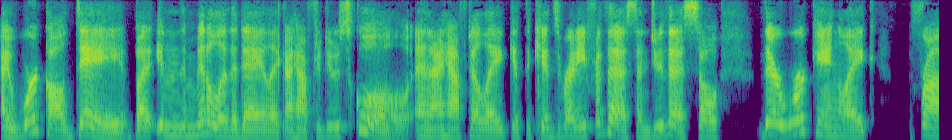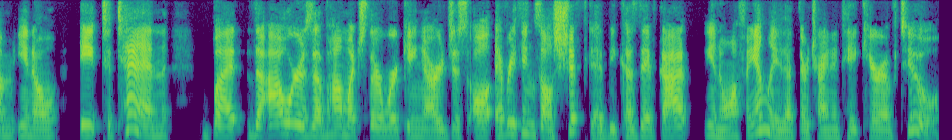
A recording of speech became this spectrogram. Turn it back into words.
I work all day, but in the middle of the day, like I have to do school and I have to like get the kids ready for this and do this. So they're working like from, you know, eight to 10, but the hours of how much they're working are just all, everything's all shifted because they've got, you know, a family that they're trying to take care of too.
